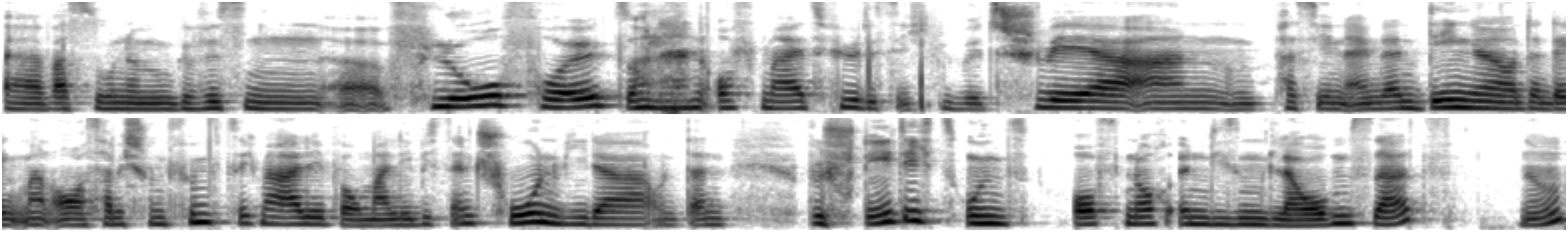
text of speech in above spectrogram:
äh, was so einem gewissen äh, Flow folgt, sondern oftmals fühlt es sich übelst schwer an und passieren einem dann Dinge und dann denkt man, oh, das habe ich schon 50 Mal erlebt, warum erlebe ich es denn schon wieder? Und dann bestätigt es uns oft noch in diesem Glaubenssatz. Ne?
